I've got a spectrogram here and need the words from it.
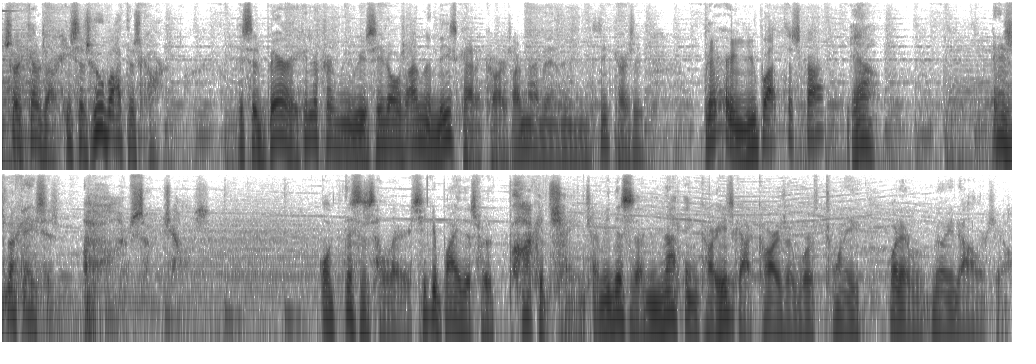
it. So he comes out. He says, "Who bought this car?" He said, "Barry." He looked at me he knows I'm in these kind of cars. I'm not in these cars. He, said, Barry, you bought this car? Yeah. And he's looking. He says, "Oh, I'm so jealous." Oh, this is hilarious. He could buy this with pocket change. I mean, this is a nothing car. He's got cars that are worth 20, whatever, million dollars, you know.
